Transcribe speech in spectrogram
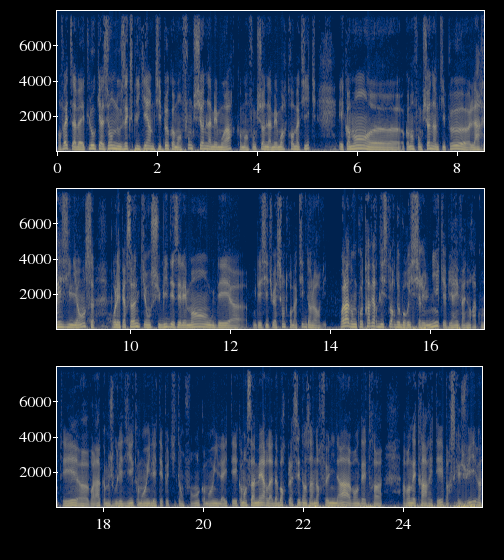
en fait ça va être l'occasion de nous expliquer un petit peu comment fonctionne la mémoire, comment fonctionne la mémoire traumatique et comment, euh, fonctionne un petit peu la résilience pour les personnes qui ont subi des éléments ou des, ou des situations traumatiques dans leur vie. Voilà, donc au travers de l'histoire de Boris Cyrulnik, eh bien, il va nous raconter, euh, voilà, comme je vous l'ai dit, comment il était petit enfant, comment il a été, comment sa mère l'a d'abord placé dans un orphelinat avant d'être, euh, avant d'être arrêté parce que juive,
